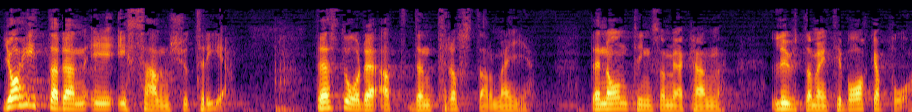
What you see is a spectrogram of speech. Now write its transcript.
Jag hittade den i, i psalm 23. Där står det att den tröstar mig. Det är någonting som jag kan luta mig tillbaka på.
